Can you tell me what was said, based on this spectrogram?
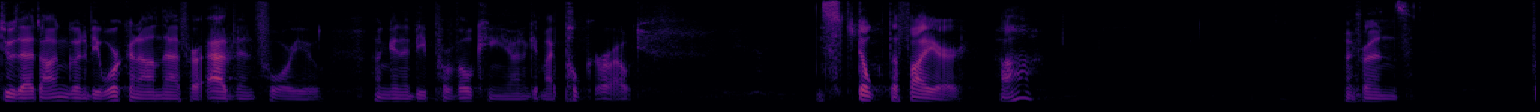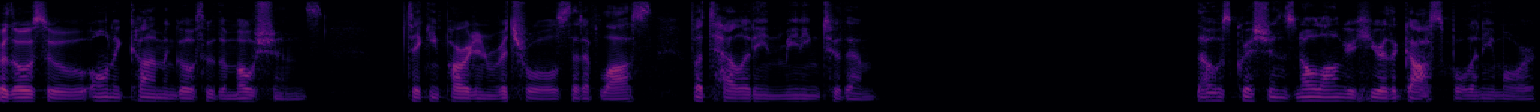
do that, I'm going to be working on that for Advent for you. I'm going to be provoking you. I'm going to get my poker out and stoke the fire. Huh? My friends, for those who only come and go through the motions, taking part in rituals that have lost vitality and meaning to them, those Christians no longer hear the gospel anymore.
